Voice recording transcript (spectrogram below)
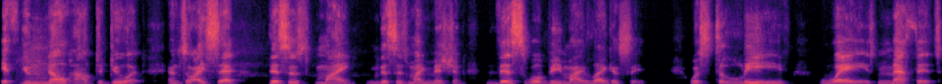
if you know how to do it. And so I said, this is my this is my mission. This will be my legacy was to leave ways, methods,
